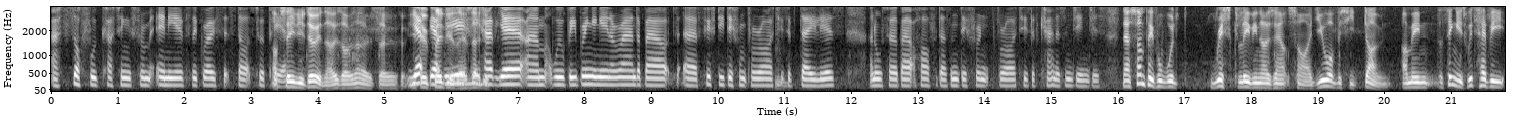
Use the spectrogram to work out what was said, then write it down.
our softwood cuttings from any of the growth that starts to appear. I've seen you doing those, I know. So you Yep, do yep. plenty We of them, usually don't you? have, yeah. Um, we'll be bringing in around about uh, 50 different varieties of dahlias, and also about half a dozen different varieties of cannas and gingers. Now, some people would risk leaving those outside. You obviously don't. I mean, the thing is, with heavy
